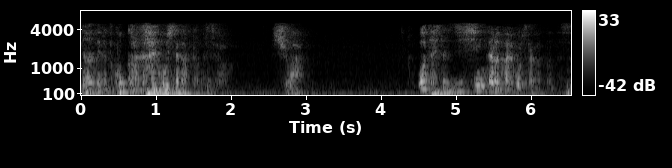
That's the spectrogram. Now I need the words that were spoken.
なんでかってここから解放したかったんですよ。主は。私たち自身から解放したかったんです。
